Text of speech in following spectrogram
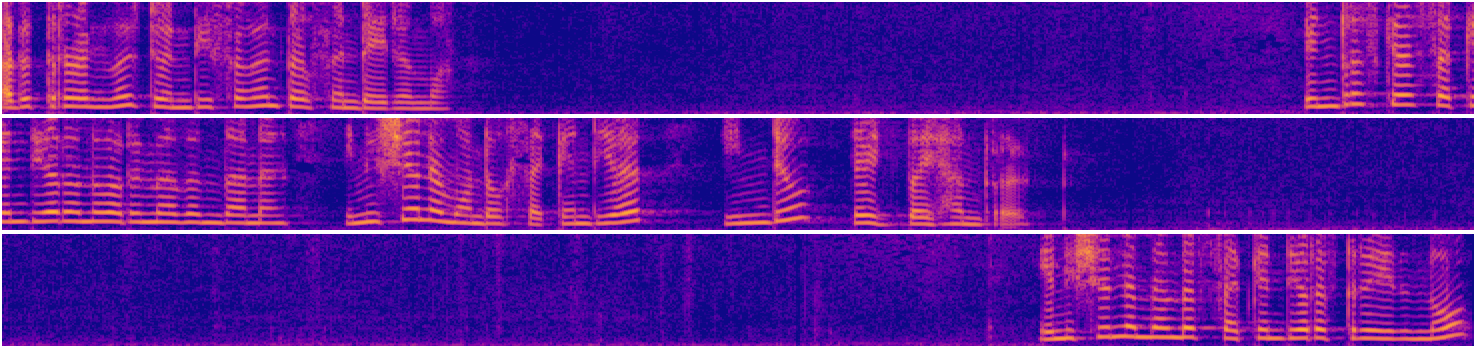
അത് എത്ര വരുന്നത്? ട്വന്റി സെവൻ തൗസൻഡ് ആയിരുന്നു. ഇൻട്രസ്റ്റ് ഓഫ് സെക്കൻഡ് ഇയർ എന്ന് പറയുന്നത് എന്താണ്? Initial amount of second year into eight by hundred initial amount of second year എത്രയായിരുന്നു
